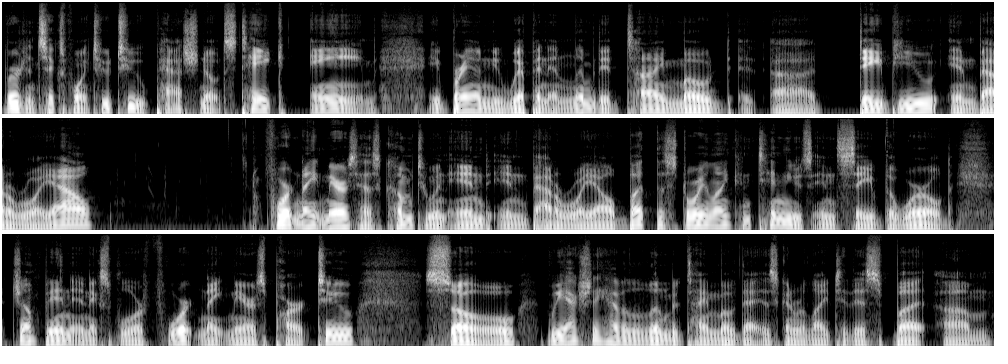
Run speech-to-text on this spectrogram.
version 6.22 patch notes take aim a brand new weapon and limited time mode uh, debut in battle royale Fortnitemares has come to an end in Battle Royale, but the storyline continues in Save the World. Jump in and explore Fortnitemares Part 2. So, we actually have a limited time mode that is going to relate to this, but um,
